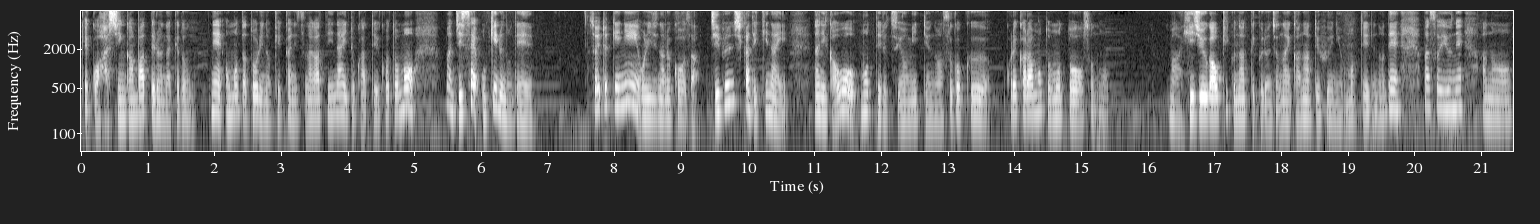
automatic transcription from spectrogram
結構発信頑張ってるんだけどね思った通りの結果につながっていないとかっていうことも、まあ、実際起きるのでそういう時にオリジナル講座自分しかできない何かを持ってる強みっていうのはすごくこれからもっともっとそのまあ比重が大きくなってくるんじゃないかなっていうふうに思っているので、まあ、そういうねあの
